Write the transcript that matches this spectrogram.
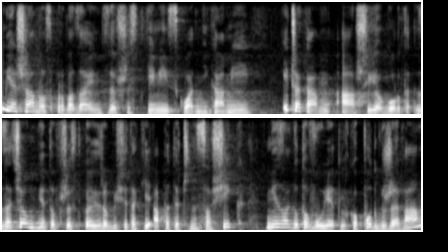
i mieszam, rozprowadzając ze wszystkimi składnikami. I czekam, aż jogurt zaciągnie to wszystko i zrobi się taki apetyczny sosik. Nie zagotowuję, tylko podgrzewam,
